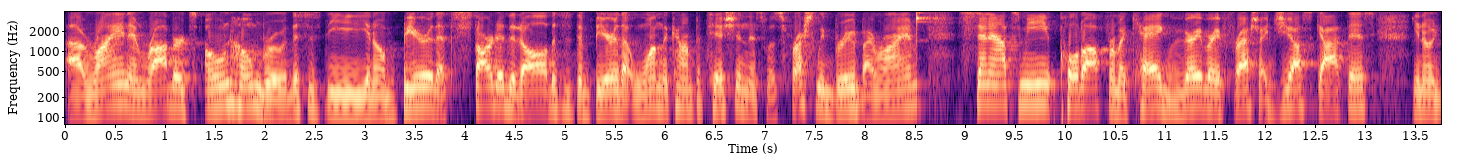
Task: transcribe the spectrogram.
uh, Ryan and Robert's own homebrew. This is the, you know, beer that started it all. This is the beer that won the competition. This was freshly brewed by Ryan, sent out to me, pulled off from a keg, very, very fresh. I just got this. You know,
